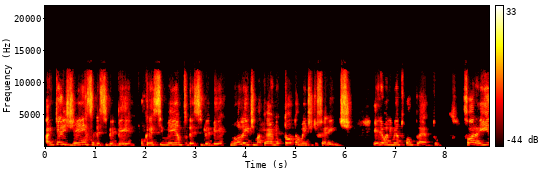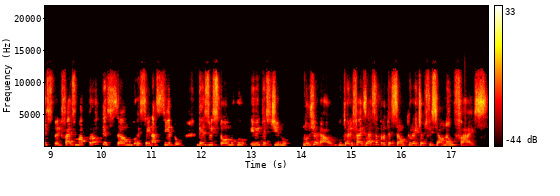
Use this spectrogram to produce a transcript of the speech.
A inteligência desse bebê, o crescimento desse bebê no leite materno é totalmente diferente. Ele é um alimento completo. Fora isso, ele faz uma proteção do recém-nascido desde o estômago e o intestino no geral. Então, ele faz essa proteção que o leite artificial não faz.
